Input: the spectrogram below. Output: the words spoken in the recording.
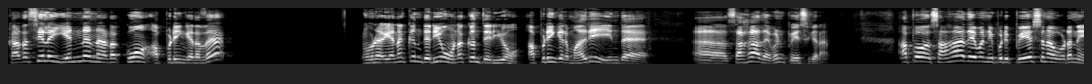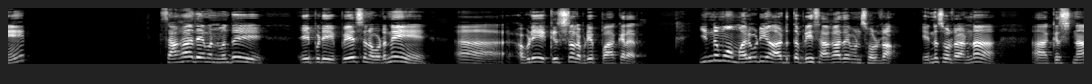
கடைசியில் என்ன நடக்கும் அப்படிங்கிறத உன எனக்கும் தெரியும் உனக்கும் தெரியும் அப்படிங்கிற மாதிரி இந்த சகாதேவன் பேசுகிறான். அப்போது சகாதேவன் இப்படி பேசின உடனே சகாதேவன் வந்து இப்படி பேசின உடனே அப்படியே கிருஷ்ணர் அப்படியே பார்க்குறார். இன்னமும் மறுபடியும் அடுத்தபடியே சகாதேவன் சொல்கிறான் என்ன சொல்கிறான்னா கிருஷ்ணா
